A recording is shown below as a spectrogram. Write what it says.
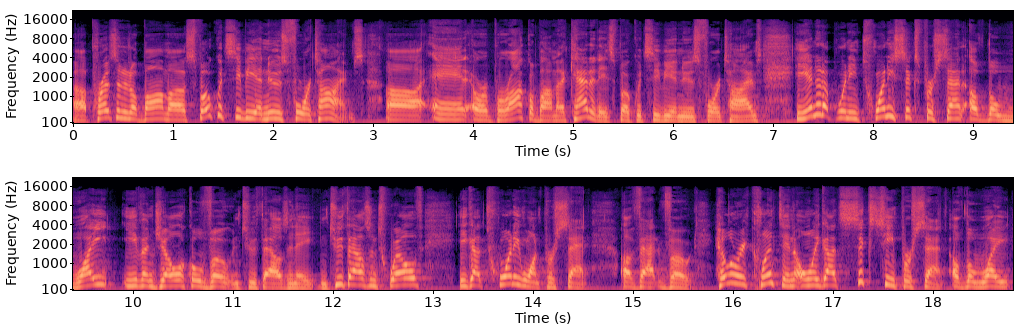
Uh, President Obama spoke with CBN News four times, uh, and or Barack Obama, the candidate, spoke with CBN News four times. He ended up winning 26 percent of the white evangelical vote in 2008. In 2012, he got 21 percent of that vote. Hillary Clinton only got 16 percent of the white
